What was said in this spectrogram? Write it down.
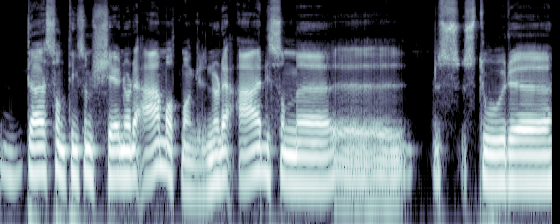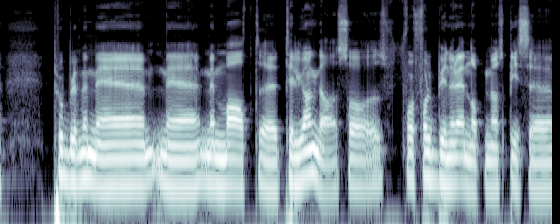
det er sånne ting som skjer når det er matmangel. Når det er liksom uh, store problemer med, med, med, mattilgang, da, så folk begynner å ende opp med å spise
